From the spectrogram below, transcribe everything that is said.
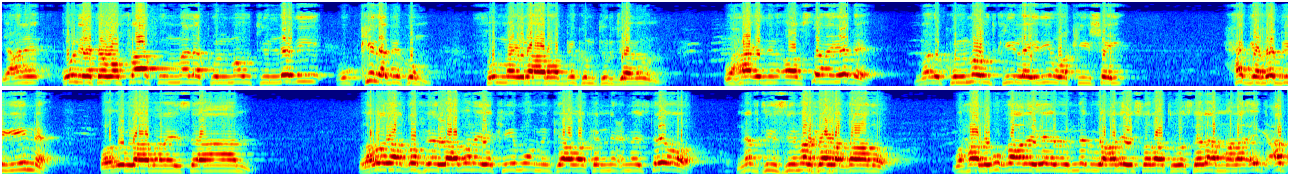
yani qul yatawafaakum malaku lmowti aladi wukila bikum huma ilaa rabbikum turjacuun waxaa idin oofsanaya dhe malakulmowtkii laydin wakiishay. Xagga rabbigiinna waad u laabanaysaan. Labadaa qof ee laabanaya kii mu'minkaa waa ka nicmaystay oo naftiisii marka la qaado. Waxaa lagu qaadayaa buu yiri nabigu calayhi salaatu wasalaam malaa'ig cad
